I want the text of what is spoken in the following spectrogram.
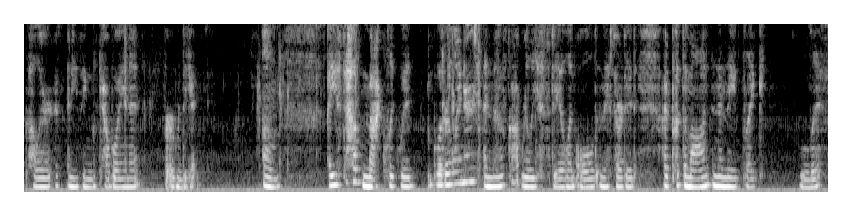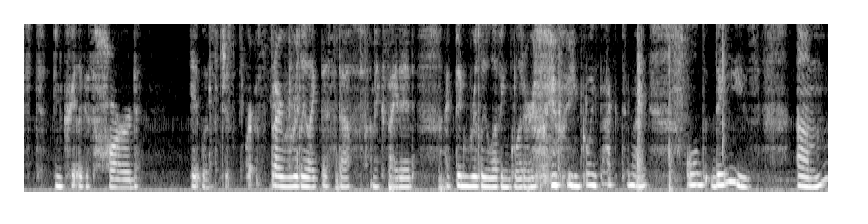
color, if anything with cowboy in it for Urban Decay. Um, I used to have MAC liquid glitter liners and those got really stale and old and they started, I'd put them on and then they'd like lift and create like this hard, it was just gross. But I really like this stuff. I'm excited. I've been really loving glitter lately, going back to my old days. Um,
